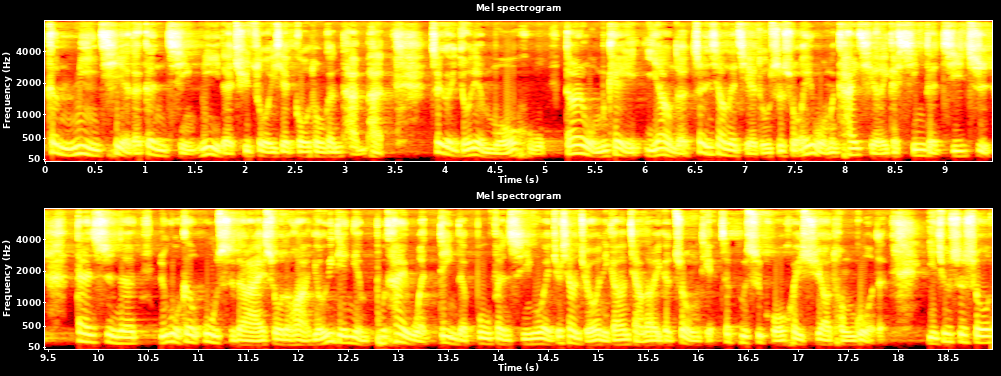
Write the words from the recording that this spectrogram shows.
更密。切的、更紧密的去做一些沟通跟谈判，这个有点模糊。当然，我们可以一样的正向的解读是说，哎，我们开启了一个新的机制。但是呢，如果更务实的来说的话，有一点点不太稳定的部分，是因为就像九欧你刚刚讲到一个重点，这不是国会需要通过的。也就是说，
